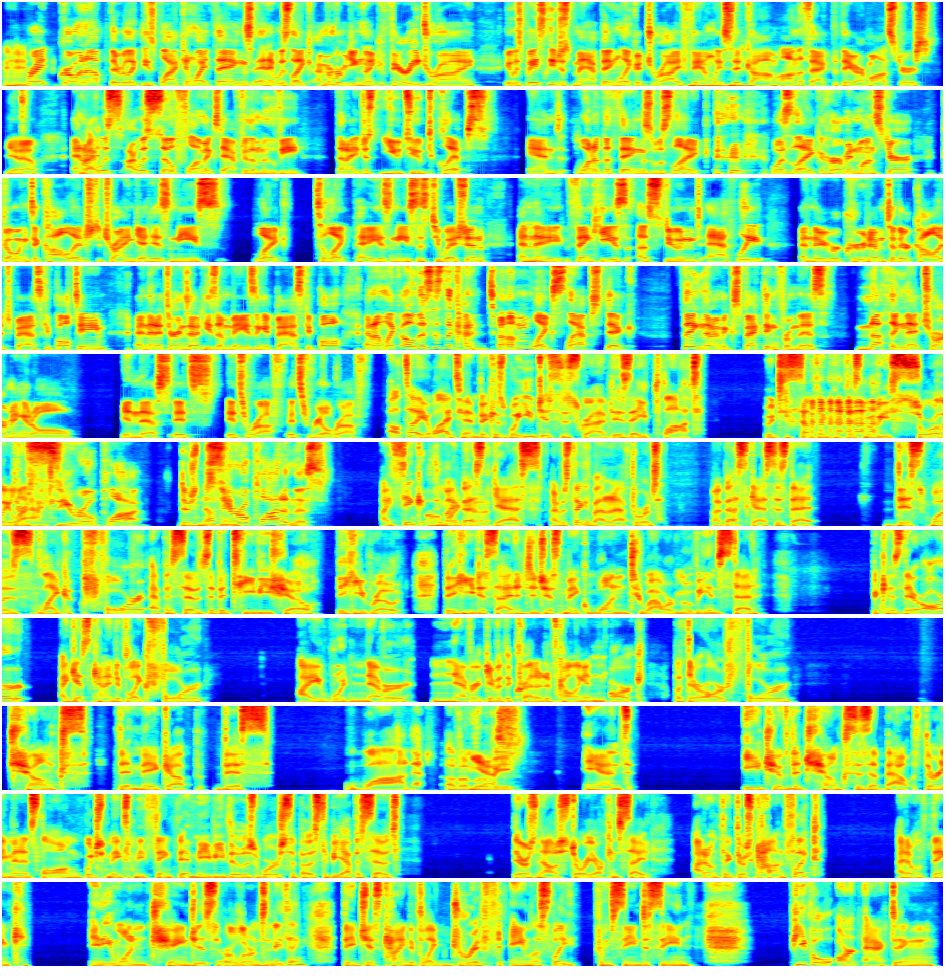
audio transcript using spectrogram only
Mhm. right? Growing up, they were like these black and white things, and it was like I remember being like very dry. It was basically just mapping like a dry family sitcom on the fact that they are monsters, you know. And I was I was so flummoxed after the movie that I just YouTubed clips. And one of the things was like was like Herman Munster going to college to try and get his niece like to like pay his niece's tuition and Mhm. they think he's a student athlete and they recruit him to their college basketball team and then it turns out he's amazing at basketball and I'm like, "Oh, this is the kind of dumb like slapstick thing that I'm expecting from this. Nothing that charming at all in this. It's it's rough. It's real rough. I'll tell you why, Tim, because what you just described is a plot, which is something that this movie sorely There's lacked. zero plot. There's nothing. Zero plot in this. I think Oh my, my best God. guess, I was thinking about it afterwards. My best guess is that this was like four episodes of a TV show that he wrote that he decided to just make one two hour movie instead. Because there are, I guess, kind of like four. I would never, never give it the credit of calling it an arc, but there are four chunks that make up this wad of a movie Yes. and each of the chunks is about 30 minutes long, which makes me think that maybe those were supposed to be episodes. There's not a story arc in sight. I don't think there's conflict. I don't think anyone changes or learns anything. They just kind of like drift aimlessly from scene to scene. People aren't acting.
